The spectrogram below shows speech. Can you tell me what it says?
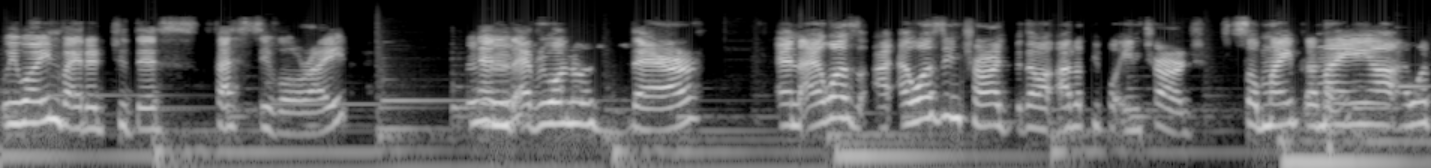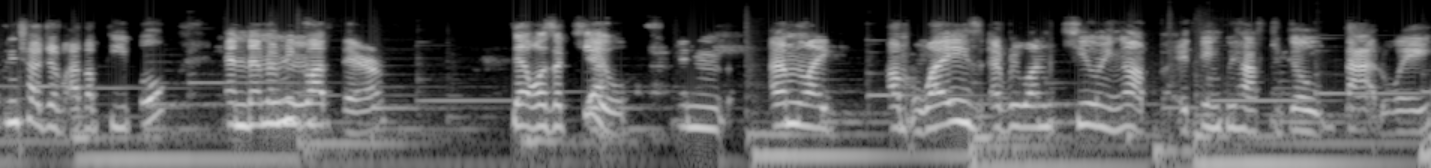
we were invited to this festival, right? And Mhm. everyone was there, and I was I, was in charge, but there were other people in charge. So my Okay. my uh, I was in charge of other people, and then when we Mhm. got there, there was a queue, and I'm like, um, why is everyone queuing up? I think we have to go that way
